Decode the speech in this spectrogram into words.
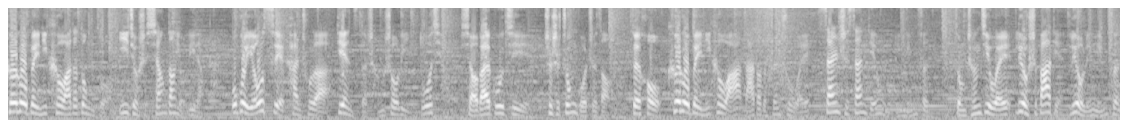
科洛贝尼科娃的动作依旧是相当有力量感，不过由此也看出了垫子的承受力有多强。小白估计这是中国制造的。最后，科洛贝尼科娃拿到的分数为三十三点五零零分，总成绩为六十八点六零零分。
